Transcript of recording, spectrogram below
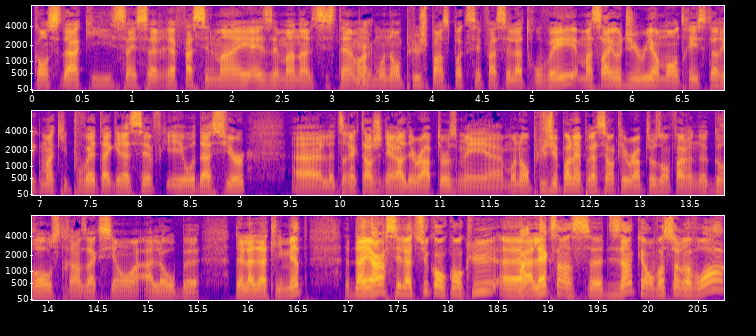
considères qui s'insérerait facilement et aisément dans le système. Ouais. Moi non plus, je pense pas que c'est facile à trouver. Masai Ujiri a montré historiquement qu'il pouvait être agressif et audacieux. euh, le directeur général des Raptors, mais euh, moi non plus, j'ai pas l'impression que les Raptors vont faire une grosse transaction à l'aube euh, de la date limite. D'ailleurs, c'est là-dessus qu'on conclut, euh, Ouais. Alex, en se disant qu'on va se revoir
